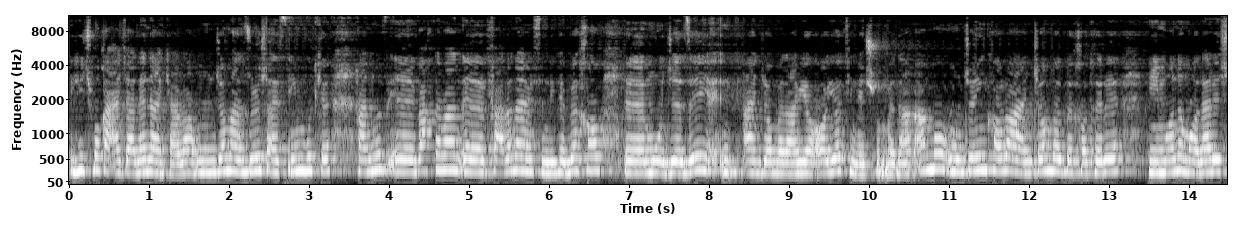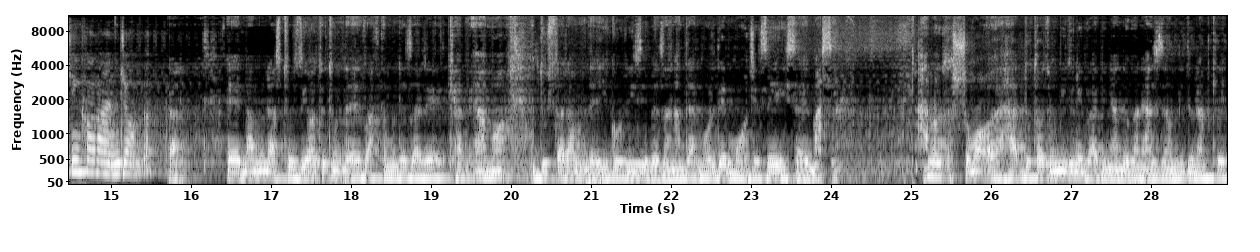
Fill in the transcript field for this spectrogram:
هیچ موقع عجله نکرد و اونجا منظورش از این بود که هنوز وقت من فرا نرسیده که بخوام معجزه انجام بدم یا آیاتی نشون بدم. اما اونجا این کار رو انجام داد به خاطر ایمان مادرش این کار رو انجام داد. بله. ممنون از توضیحاتتون. وقتمون ذره کم اما دوست دارم گریزی بزنم در مورد معجزه عیسی مسیح. شما هر دوتاتون می‌دونید و بینندگان عزیزم می‌دونم که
